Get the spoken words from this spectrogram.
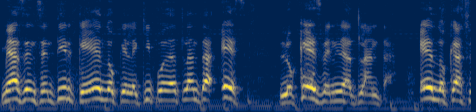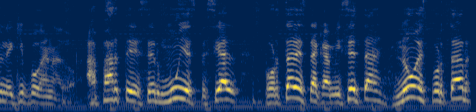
me hacen sentir que es lo que el equipo de Atlanta es, lo que es venir a Atlanta, es lo que hace un equipo ganador. Aparte de ser muy especial, portar esta camiseta no es portar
